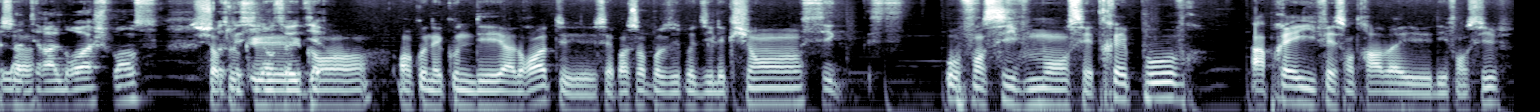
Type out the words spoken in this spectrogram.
ça. latéral droit, je pense. Surtout parce que, que sinon, ça veut dire- quand on connaît Koundé à droite, et c'est pas son poste de prédilection. Offensivement, c'est très pauvre. Après, il fait son travail défensif.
